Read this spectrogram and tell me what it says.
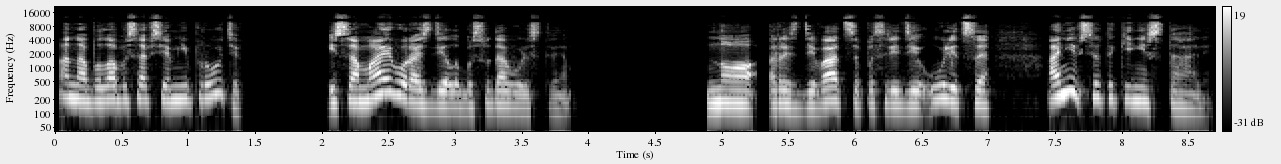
она была бы совсем не против, и сама его раздела бы с удовольствием. Но раздеваться посреди улицы они все-таки не стали,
